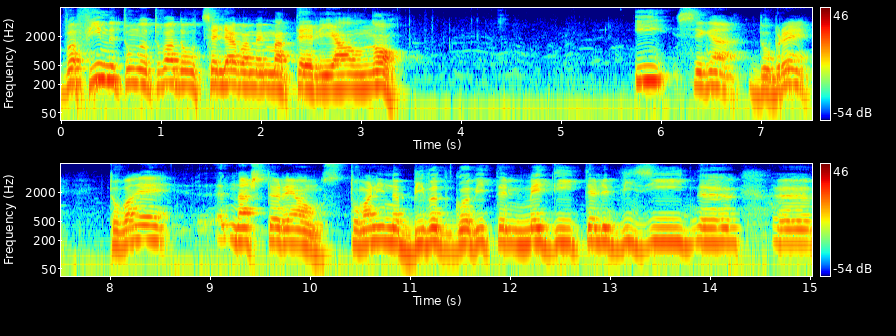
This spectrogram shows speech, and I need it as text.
в името на това да оцеляваме материално. И сега, добре, това е нашата реалност. Това ни набиват главите медии, телевизии, е, е,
